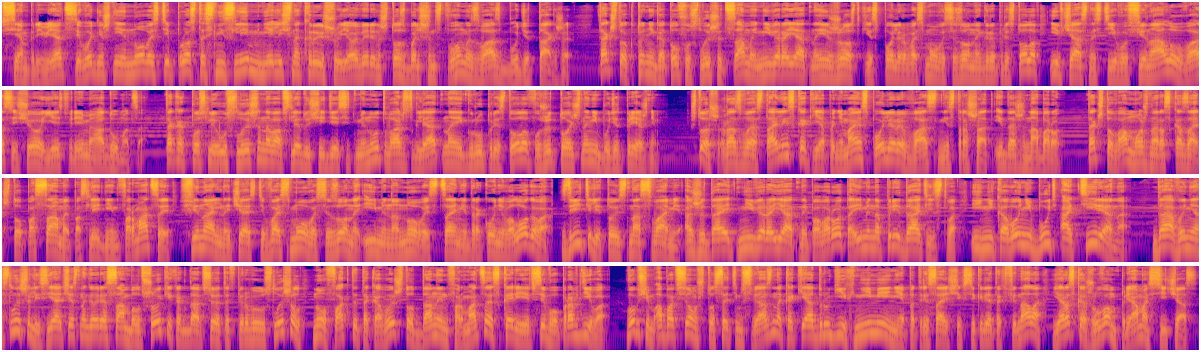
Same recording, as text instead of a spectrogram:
Всем привет! Сегодняшние новости просто снесли мне лично крышу. Я уверен, что с большинством из вас будет так же. Так что, кто не готов услышать самый невероятный и жесткий спойлер восьмого сезона Игры Престолов и в частности его финала, у вас еще есть время одуматься. Так как после услышанного в следующие 10 минут ваш взгляд на Игру Престолов уже точно не будет прежним. Что ж, раз вы остались, как я понимаю, спойлеры вас не страшат и даже наоборот. Так что вам можно рассказать, что по самой последней информации, в финальной части восьмого сезона именно новой сцене Драконьего Логова, зрители, то есть нас с вами, ожидает невероятный поворот, а именно предательство. И не кого-нибудь, а Тириана. Да, вы не ослышались, я, честно говоря, сам был в шоке, когда все это впервые услышал, но факты таковы, что данная информация скорее всего правдива. В общем, обо всем, что с этим связано, как и о других не менее потрясающих секретах финала, я расскажу вам прямо сейчас.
